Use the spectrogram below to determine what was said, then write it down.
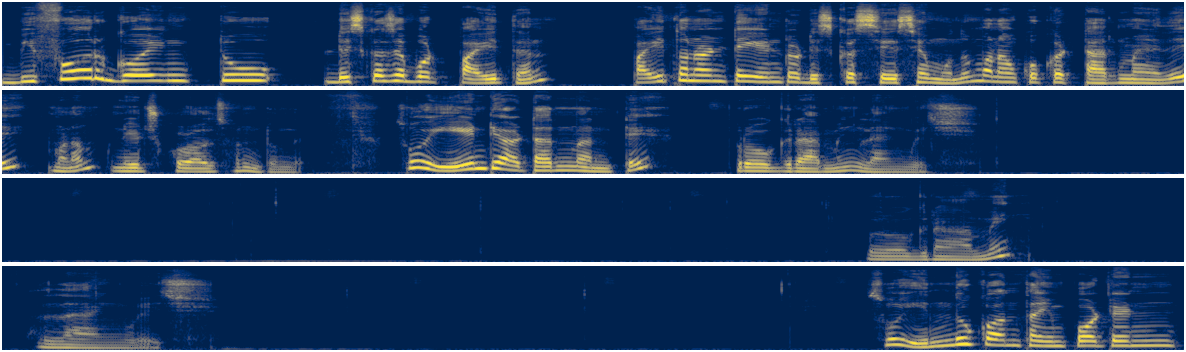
before going to discuss about Python Python అంటే ఏంటో డిస్కస్ చేసే ముందు మనం ఒక టర్మ్ అనేది మనం నేర్చుకోవాల్సి ఉంటుంది. సో ఏంటి ఆ టర్మ్ అంటే programming language programming language so ఎందుకు అంత ఇంపార్టెంట్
